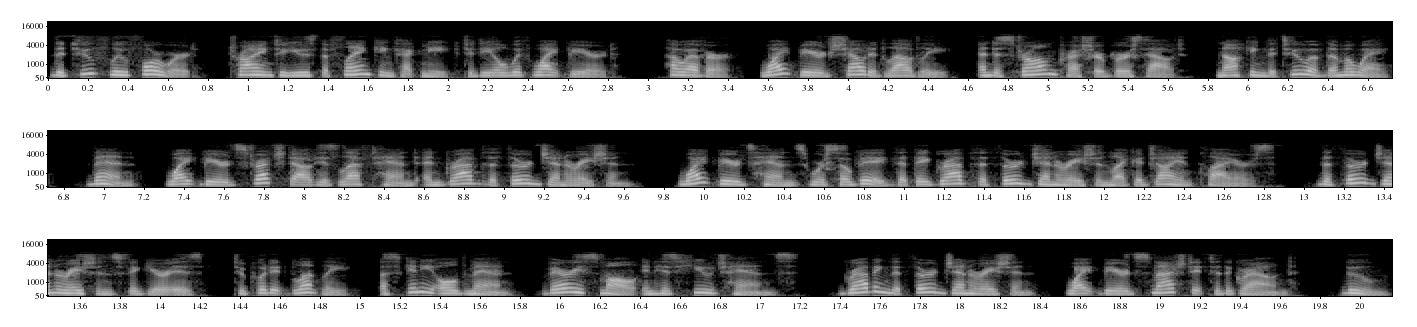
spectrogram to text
The two flew forward, trying to use the flanking technique to deal with Whitebeard. However, Whitebeard shouted loudly, and a strong pressure burst out, knocking the two of them away. Then, Whitebeard stretched out his left hand and grabbed the third generation. Whitebeard's hands were so big that they grabbed the third generation like a giant pliers. The third generation's figure is, to put it bluntly, a skinny old man, very small in his huge hands. Grabbing the third generation, Whitebeard smashed it to the ground. Boom.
